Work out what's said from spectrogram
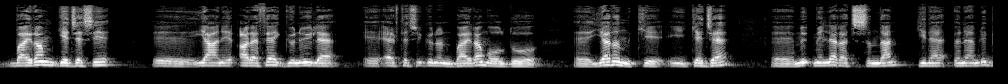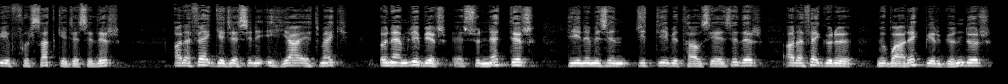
Bayram gecesi e, yani Arefe günüyle e, ertesi günün bayram olduğu e, yarınki gece e, müminler açısından yine önemli bir fırsat gecesidir. Arefe gecesini ihya etmek önemli bir e, sünnettir. Dinimizin ciddi bir tavsiyesidir. Arefe günü mübarek bir gündür.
